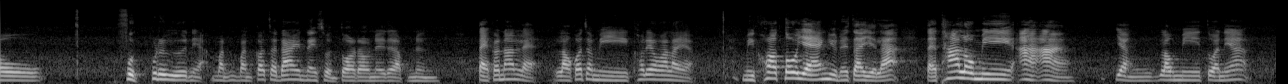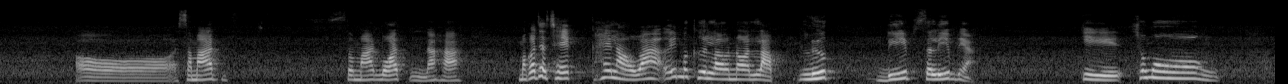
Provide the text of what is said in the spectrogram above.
ฝึกปรือเนี่ยมันมันก็จะได้ในส่วนตัวเราในระดับหนึ่งแต่ก็นั่นแหละ เราก็จะมีเขาเรียกว่าอะไรอะมีข้อโต้แย้งอยู่ในใจอยู่แล้ว แต่ถ้าเรามีอ่าอ่าอย่างเรามีตัวเนี้ยสมาร์ทสมาร์ทวอทนะคะ มันก็จะเช็คให้เราว่า เอ้ยเมื่อคืนเรานอนหลับลึก deep sleep เนี่ย กี่ชั่วโมง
